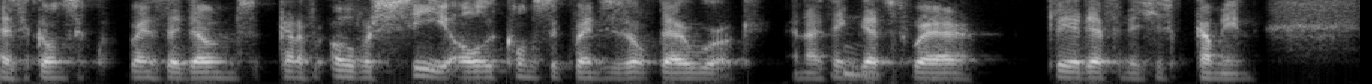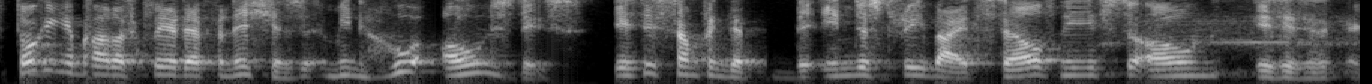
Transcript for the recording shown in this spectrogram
as a consequence, they don't kind of oversee all the consequences of their work. And I think mm-hmm. that's where clear definitions come in. Talking about those clear definitions, I mean, who owns this? Is this something that the industry by itself needs to own? Is it a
